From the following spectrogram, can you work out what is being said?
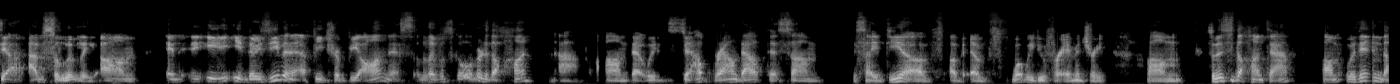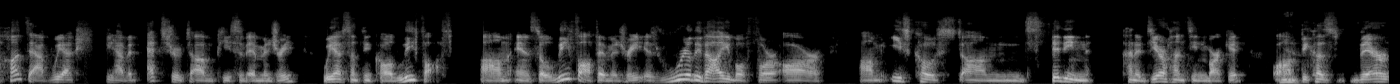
Yeah, absolutely. Um, and it, it, there's even a feature beyond this. Let's go over to the Hunt app um, that we to help round out this um, this idea of, of, of what we do for imagery. Um, so this is the Hunt app. Um, within the Hunt app, we actually have an extra um, piece of imagery. We have something called leaf off. Um, and so leaf off imagery is really valuable for our um, East Coast um, sitting kind of deer hunting market yeah. because they're,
